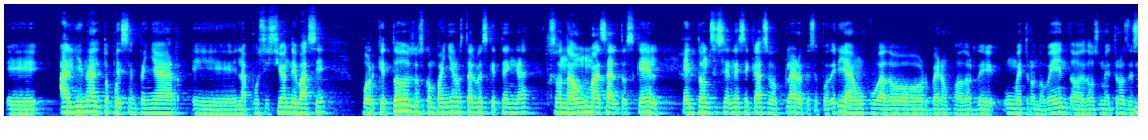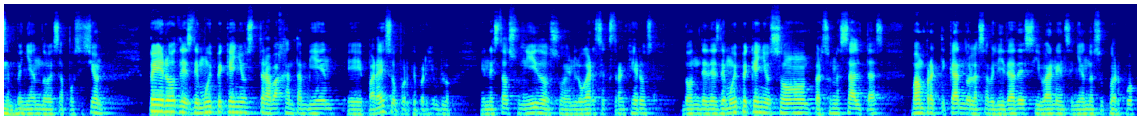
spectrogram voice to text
eh, alguien alto puede desempeñar la posición de base porque todos los compañeros tal vez que tenga son aún más altos que él. Entonces, en ese caso, claro que se podría un jugador ver a un jugador de un metro noventa o de dos metros desempeñando esa posición. Pero desde muy pequeños trabajan también eh, para eso, porque por ejemplo, en Estados Unidos o en lugares extranjeros, donde desde muy pequeños son personas altas, van practicando las habilidades y van enseñando a su cuerpo,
